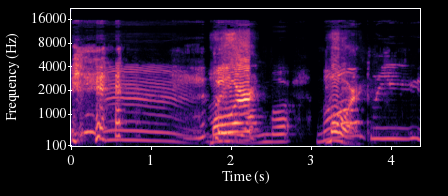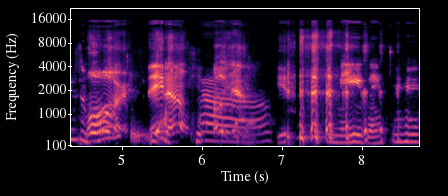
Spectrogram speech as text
Mm. But yeah, more, more, more, more, please, more. more, please. They Yeah, know. Oh yeah. Oh. Yeah. amazing. hmm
